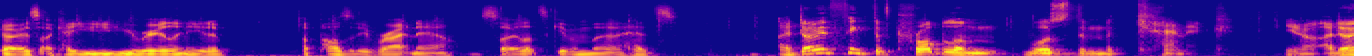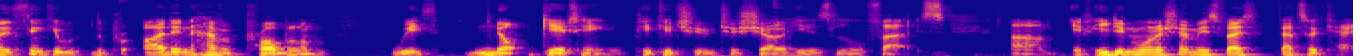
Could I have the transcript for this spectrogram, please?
goes, okay, you, you really need a, a positive right now. So let's give them the heads. I don't think the problem was the mechanic. You know, I don't think it, the I didn't have a problem with not getting Pikachu to show his little face. Um, if he didn't want to show me his face, that's okay.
